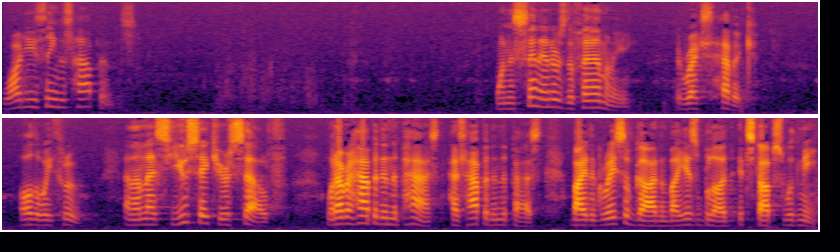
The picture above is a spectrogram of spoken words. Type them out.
Why do you think this happens? When a sin enters the family, it wreaks havoc all the way through. And unless you say to yourself, whatever happened in the past has happened in the past, by the grace of God and by His blood, it stops with me.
